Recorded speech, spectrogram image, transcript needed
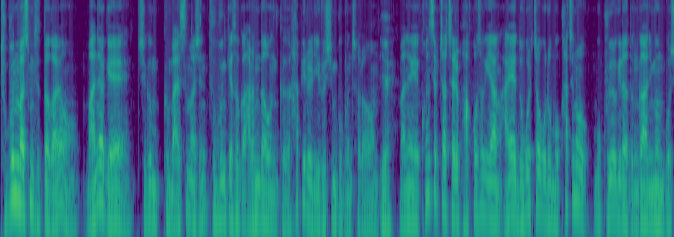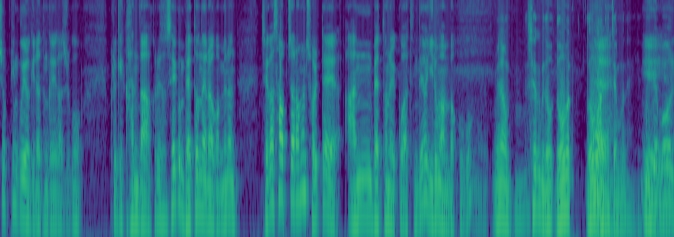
두 분 말씀 듣다가요. 만약에 지금 그 말씀하신 두 분께서 그 아름다운 그 합의를 이루신 부분처럼 예. 만약에 컨셉 자체를 바꿔서 그냥 아예 노골적으로 뭐 카지노 뭐 구역이라든가 아니면 뭐 쇼핑 구역이라든가 해가지고 그렇게 간다. 그래서 세금 뱉어내라고 하면은 제가 사업자라면 절대 안 뱉어낼 것 같은데요. 이름 안 바꾸고. 왜냐하면 세금이 너무 너무, 너무 네. 많기 때문에. 근데 예, 뭐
